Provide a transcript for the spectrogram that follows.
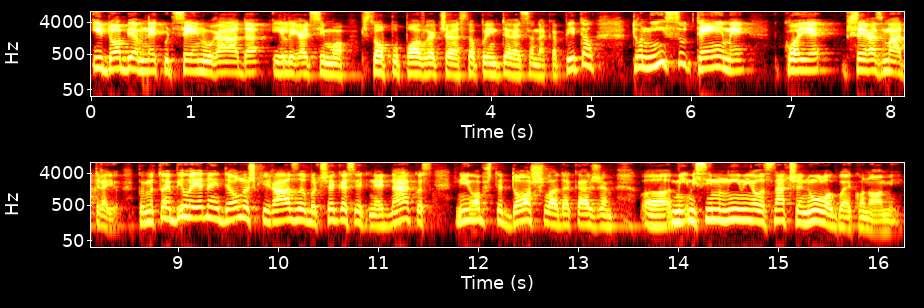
i dobijam neku cenu rada ili recimo stopu povraćaja, stopu interesa na kapital, to nisu teme koje se razmatraju. Prema to je bila jedan ideološki razlog od čega se nejednakost nije uopšte došla, da kažem, uh, mislim, nije imala značajnu ulogu u ekonomiji.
